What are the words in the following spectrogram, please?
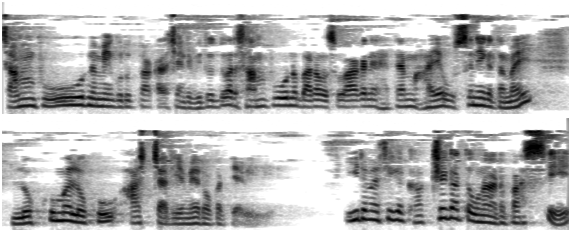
සම්පූර්ණ මේ ගුරුත්වාකර්ෂණයට විරුද්ධව සම්පූර්ණ බර ඔසවාගෙන 76 උස්සන එක තමයි ලොකුම ලොකු ආශ්චර්යමය රොකට් යවිල්ල. ඊට පස්සේ ඒක කක්ෂගත වුණාට පස්සේ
